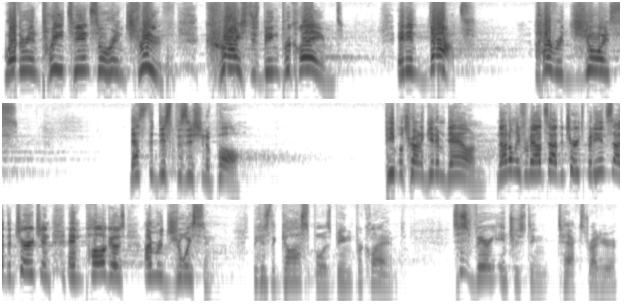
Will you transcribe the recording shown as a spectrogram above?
whether in pretense or in truth, Christ is being proclaimed. And in that, I rejoice. That's the disposition of Paul. People trying to get him down, not only from outside the church, but inside the church. And, and Paul goes, I'm rejoicing because the gospel is being proclaimed. This is a very interesting text right here.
